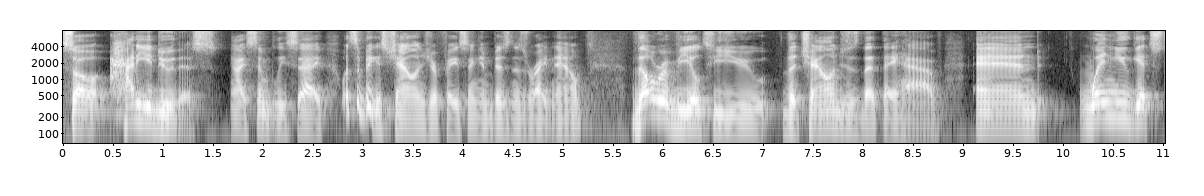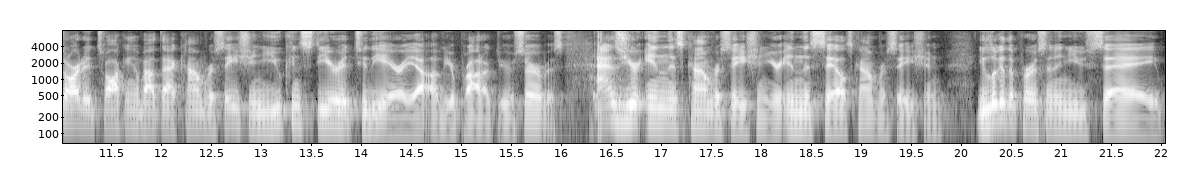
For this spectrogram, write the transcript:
So, how do you do this? I simply say, What's the biggest challenge you're facing in business right now? They'll reveal to you the challenges that they have. And when you get started talking about that conversation, you can steer it to the area of your product or your service. As you're in this conversation, you're in this sales conversation, you look at the person and you say,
